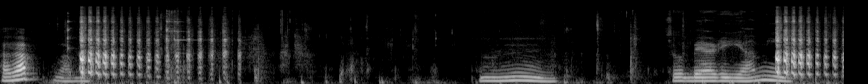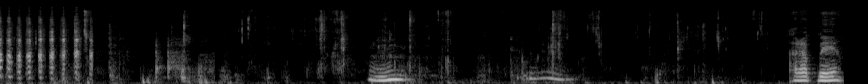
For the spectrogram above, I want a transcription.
Sarap. Grabe. So very yummy. Mmm. Harap be.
